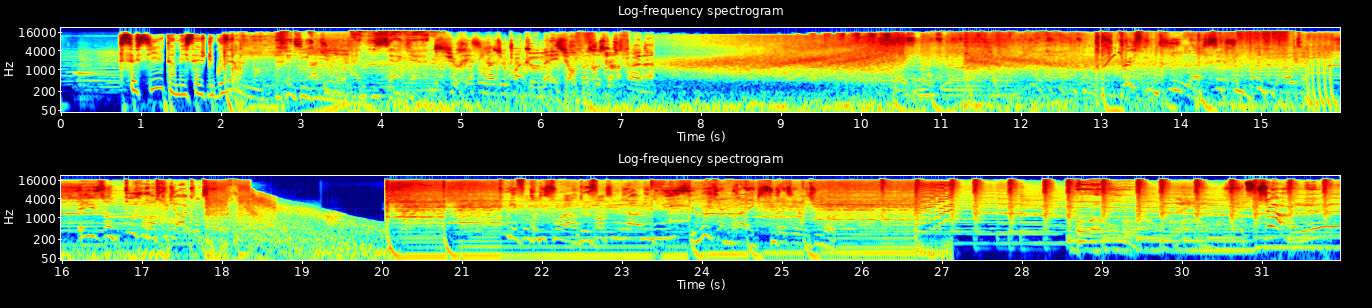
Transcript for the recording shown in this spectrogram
Ceci est un message du gouvernement. Radio, et sur reddingradio.com et sur votre smartphone. C'est une bande de potes et ils ont toujours un truc à raconter. Tous les vendredis soirs de 21h à minuit, c'est Weekend Break sur Redding Radio. Oh, It's Charlie.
